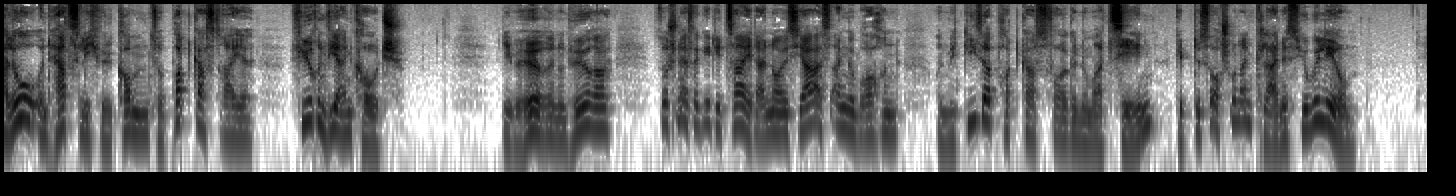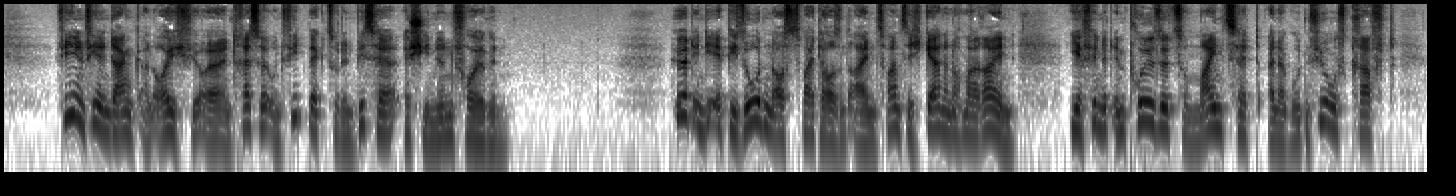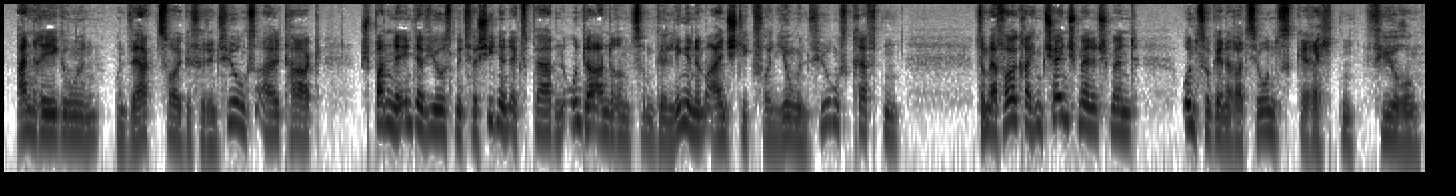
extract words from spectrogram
Hallo und herzlich willkommen zur Podcast-Reihe Führen wie ein Coach. Liebe Hörerinnen und Hörer, so schnell vergeht die Zeit, ein neues Jahr ist angebrochen und mit dieser Podcast-Folge Nummer 10 gibt es auch schon ein kleines Jubiläum. Vielen, vielen Dank an euch für euer Interesse und Feedback zu den bisher erschienenen Folgen. Hört in die Episoden aus 2021 gerne nochmal rein. Ihr findet Impulse zum Mindset einer guten Führungskraft, Anregungen und Werkzeuge für den Führungsalltag, spannende Interviews mit verschiedenen Experten, unter anderem zum gelingenden Einstieg von jungen Führungskräften, zum erfolgreichen Change Management und zur generationsgerechten Führung.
